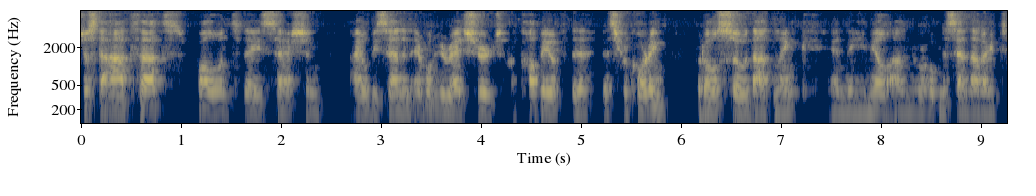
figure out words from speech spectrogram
just to add to that, following today's session, I will be sending everyone who registered a copy of the this recording, but also that link in the email, and we're hoping to send that out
